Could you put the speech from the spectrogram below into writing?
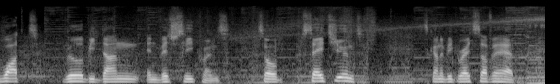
what will be done in which sequence. So stay tuned. It's going to be great stuff ahead.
